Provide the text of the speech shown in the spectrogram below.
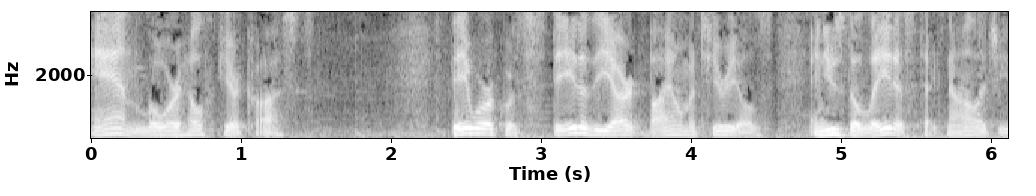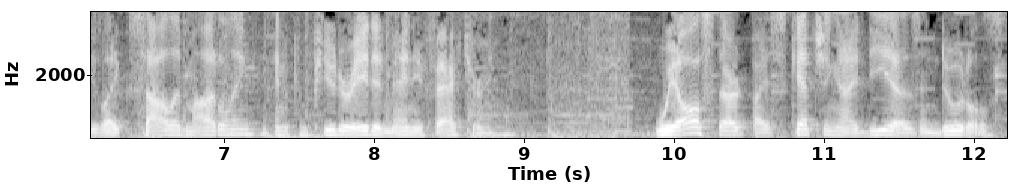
and lower healthcare costs. They work with state of the art biomaterials and use the latest technology like solid modeling and computer aided manufacturing. We all start by sketching ideas in doodles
